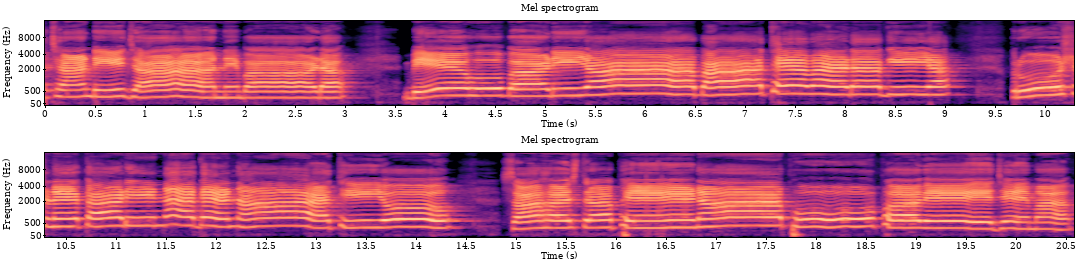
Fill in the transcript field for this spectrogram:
છાંડી જાને બાળા. બેહુ બાળિયા, બાથે વળગિયા. કૃષ્ણ કાળી નગનાથિયો સહસ્ત્ર ફેણા ફૂફવે જેમાં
